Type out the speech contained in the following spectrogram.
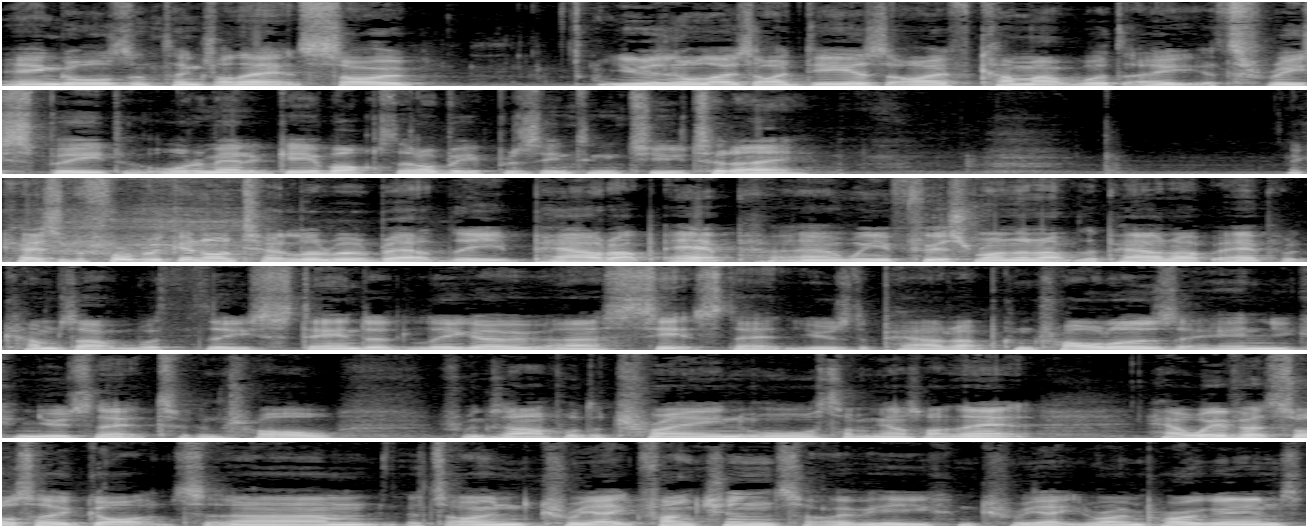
angles and things like that. So using all those ideas, I've come up with a three-speed automatic gearbox that I'll be presenting to you today. Okay, so before we begin, I'll tell a little bit about the Powered Up app. Uh, when you first run it up, the Powered Up app, it comes up with the standard LEGO uh, sets that use the Powered Up controllers, and you can use that to control, for example, the train or something else like that. However, it's also got um, its own create function, so over here you can create your own programs,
